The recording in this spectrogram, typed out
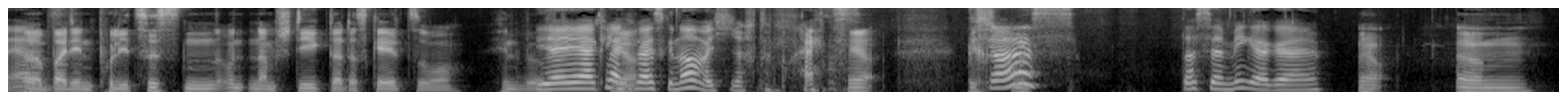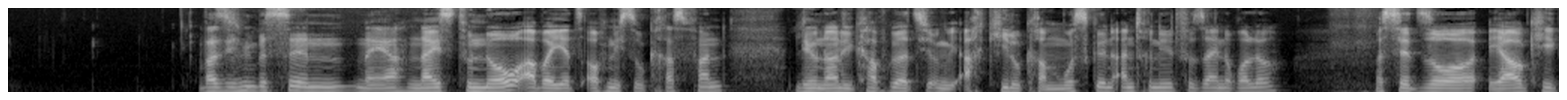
äh, bei den Polizisten unten am Steg da das Geld so hinwirft. Ja, ja, klar, Ja. ich weiß genau, welche Yacht du meinst. Ja. Krass. Das ist ja mega geil. Ja. Ähm, was ich ein bisschen, naja, nice to know, aber jetzt auch nicht so krass fand, Leonardo DiCaprio hat sich irgendwie 8 Kilogramm Muskeln antrainiert für seine Rolle. Was jetzt so, ja, okay,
